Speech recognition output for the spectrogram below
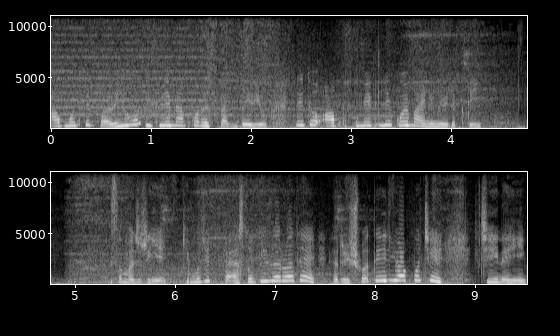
आप मुझसे बड़ी हो, इसलिए मैं आपको रिस्पेक्ट दे रही हूँ। नहीं तो आप मेरे लिए कोई मायने नहीं रखती। समझ रही हैं कि मुझे पैसों की ज़रूरत है? रिश्वत दे रही हो आप मुझे? जी नहीं,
